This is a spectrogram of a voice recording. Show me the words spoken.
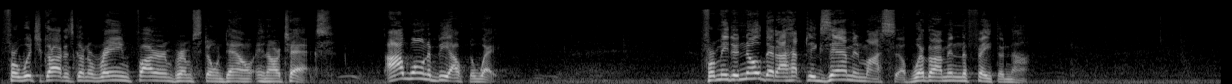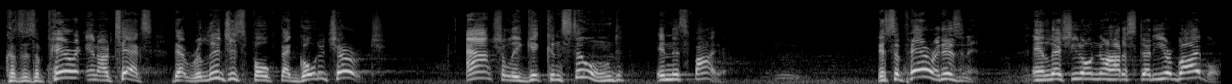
for which God is going to rain fire and brimstone down in our text. I want to be out the way. For me to know that I have to examine myself, whether I'm in the faith or not. Because it's apparent in our text that religious folk that go to church actually get consumed in this fire. It's apparent, isn't it? Unless you don't know how to study your Bible.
